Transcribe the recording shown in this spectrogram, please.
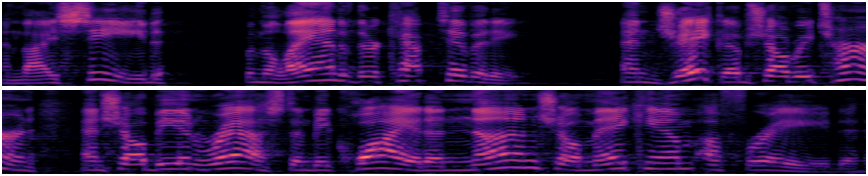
and thy seed from the land of their captivity. And Jacob shall return, and shall be in rest, and be quiet, and none shall make him afraid.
